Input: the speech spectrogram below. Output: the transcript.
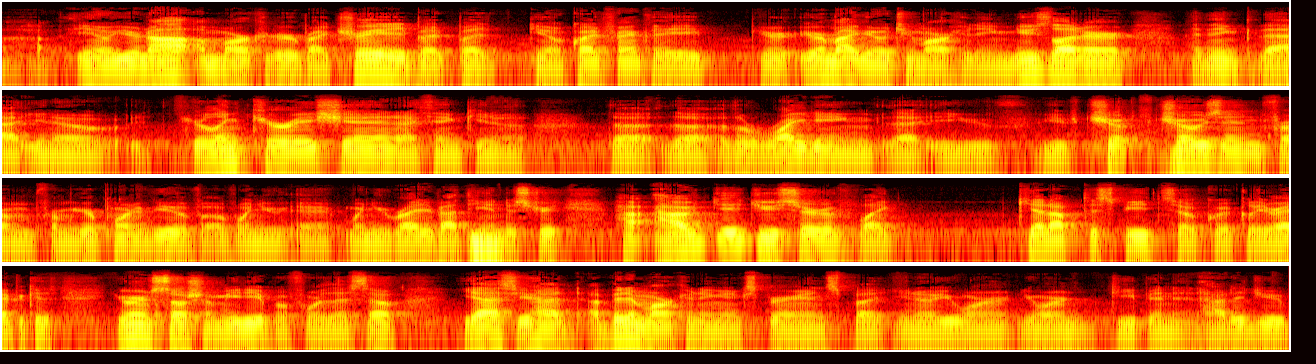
Uh, you know, you're not a marketer by trade, but but you know, quite frankly, you're, you're my go-to marketing newsletter. I think that, you know, your link curation, I think, you know, the, the the writing that you've you've cho- chosen from from your point of view of, of when you uh, when you write about the industry. How how did you sort of like get up to speed so quickly, right? Because you were in social media before this, so yes, you had a bit of marketing experience, but you know you weren't you weren't deep in it. How did you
